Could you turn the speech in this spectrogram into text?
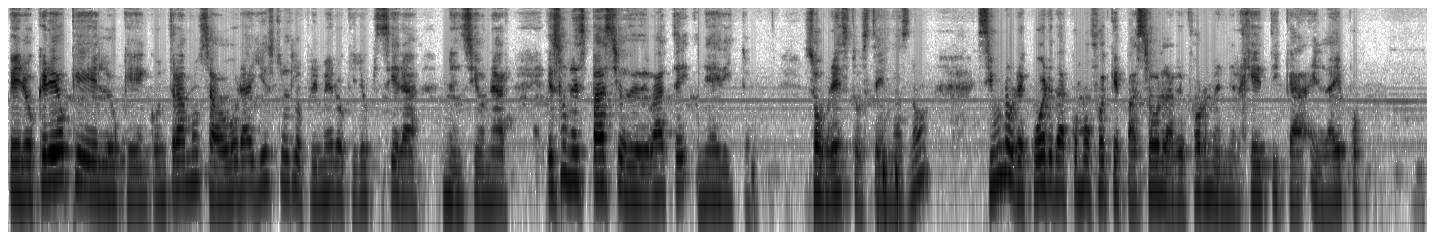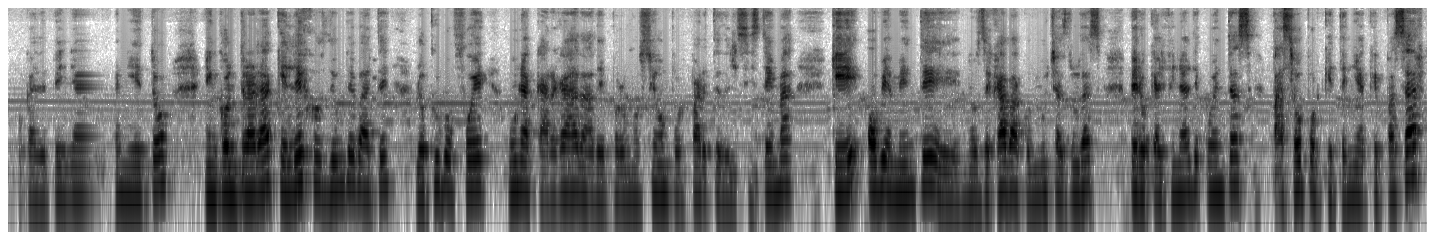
pero creo que lo que encontramos ahora, y esto es lo primero que yo quisiera mencionar, es un espacio de debate inédito sobre estos temas, ¿no? Si uno recuerda cómo fue que pasó la reforma energética en la época de Peña Nieto, encontrará que lejos de un debate, lo que hubo fue una cargada de promoción por parte del sistema que obviamente nos dejaba con muchas dudas, pero que al final de cuentas pasó porque tenía que pasar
